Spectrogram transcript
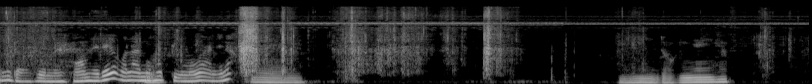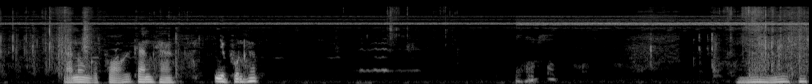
นี่ดอกส่วนหอมเลยเด้อเวลาหนูเขาปีเมื่อวานนี้นะแมนนี่ดอกใหญ่ครับตาลงกับพอคือกันครับญี่ปุ่นครับนี่นี่ครับ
